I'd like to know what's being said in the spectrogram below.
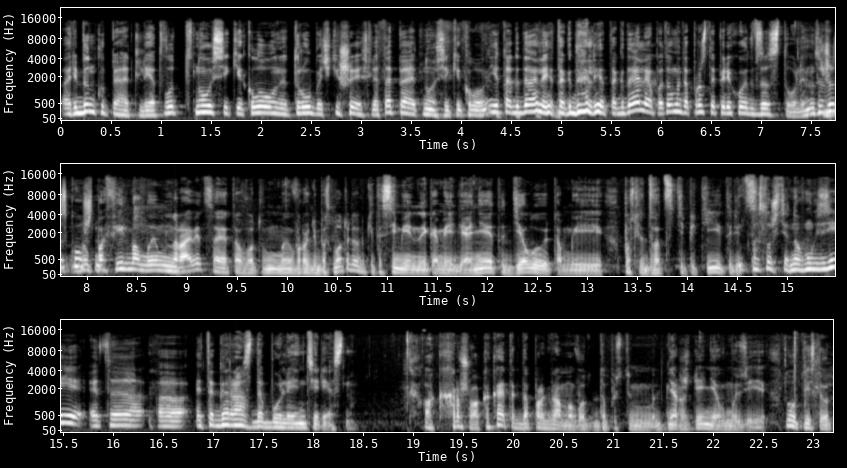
ребенку 5 лет, вот носики, клоуны, трубочки 6 лет, опять носики, клоун, и так далее, и так далее, и так далее, а потом это просто переходит в застолье. Ну, это же ну, скучно. Ну, по фильмам им нравится это, вот мы вроде бы смотрим какие-то семейные комедии, они это делают там и после 25 и 30. Послушайте, но в музее это, э, это гораздо более интересно. А, хорошо, а какая тогда программа, вот, допустим, дня рождения в музее? Ну, вот если вот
